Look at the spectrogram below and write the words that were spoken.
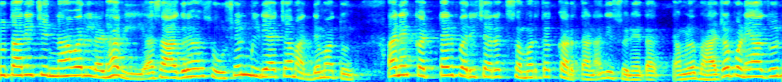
तुतारी चिन्हावर लढावी असा आग्रह सोशल मीडियाच्या माध्यमातून अनेक कट्टर परिचारक समर्थक करताना दिसून येतात. त्यामुळे भाजपने अजून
